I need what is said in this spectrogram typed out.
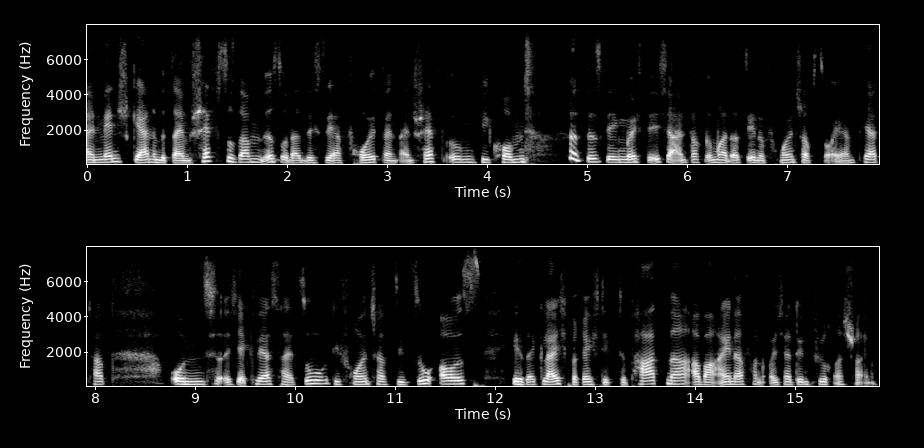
ein Mensch gerne mit seinem Chef zusammen ist oder sich sehr freut, wenn sein Chef irgendwie kommt. Deswegen möchte ich ja einfach immer, dass ihr 'ne Freundschaft zu eurem Pferd habt. Und ich erkläre es halt so: Die Freundschaft sieht so aus, ihr seid gleichberechtigte Partner, aber einer von euch hat den Führerschein.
